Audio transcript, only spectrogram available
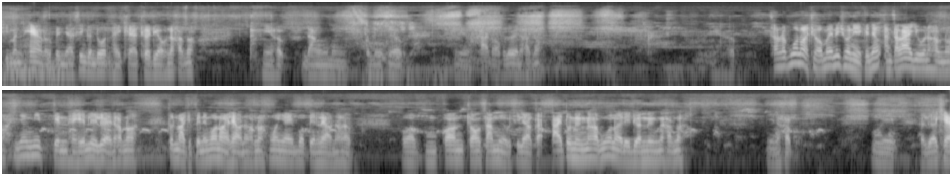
ที่มันแห้งแล้วก็เป็นยาซิ่งกันโดนให้แค่เธอเดียวนะครับเนาะนี่ครับดังมงจมูกเนี่ยครับนี่ขาดออกไปเลยนะครับเนาะนี่ครับสำหรับง้อหน่อยที่เอาไม่ในช่วงนี้ก็ยังอันตรายอยู่นะครับเนาะยังมีเป็นให้เห็นเรื่อยๆนะครับเนาะต้นมากจะเป็นในง้อหน่อยแล้วนะครับเนาะง้อใหญ่บ่เป็นแล้วนะครับเพราะว่าก้อนสองสามมือที่แล้วก็ตายตัวหนึ่งนะครับง้อหน่อยได้เดือนหนึ่งนะครับเนาะนี่นะครับนี่ ก็เหลือแค่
